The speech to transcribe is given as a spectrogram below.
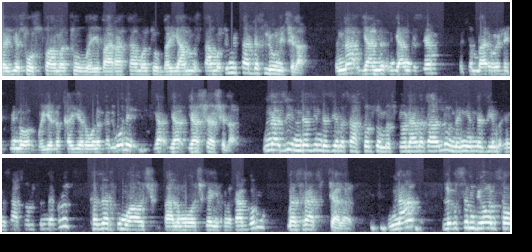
በየሶስቱ አመቱ ወይ በአራት አመቱ በየአምስት አመቱ የሚታደስ ሊሆን ይችላል። እና ያን ጊዜም ተጨማሪ ወይ ልጅ ቢኖር ወይ የቀየረው ነገር ሆነ ያሻሽላል። እነዚህ እንደዚህ እንደዚህ የመሳሰሉትን መፍትሄ ላይ ያመጣሉ እነ እነዚህ የመሳሰሉትን ነገሮች ከዘርፉ ሙያዎች ባለሙያዎች ጋር እየተነጋገሩ መስራት ይቻላል። እና ልብስም ቢሆን ሰው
